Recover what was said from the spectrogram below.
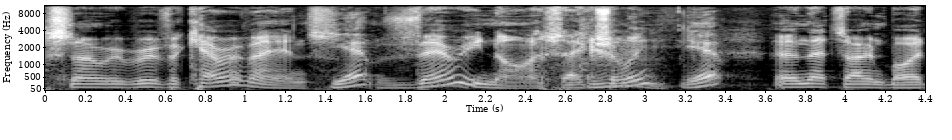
Snowy River caravans. Yep. very nice actually, Yep. and that's owned by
